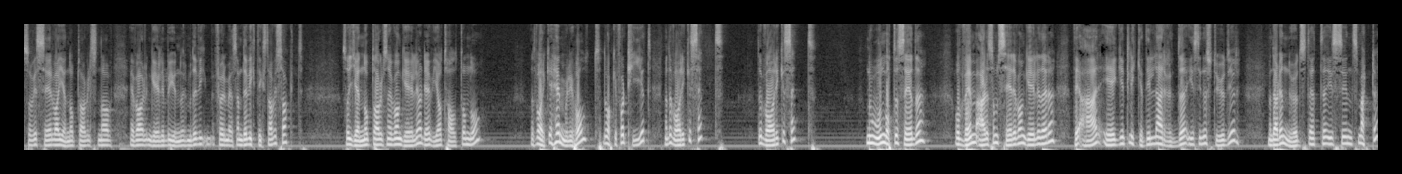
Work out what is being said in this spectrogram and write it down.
så vi ser hva gjenoppdagelsen av evangeliet begynner. Men det fører med seg. Men det viktigste har vi sagt. Så gjenoppdagelsen av evangeliet er det vi har talt om nå. Det var ikke hemmeligholdt, det var ikke fortiet, men det var ikke sett. Det var ikke sett. Noen måtte se det. Og hvem er det som ser evangeliet, dere? Det er egentlig ikke de lærde i sine studier, men det er den nødstedte i sin smerte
